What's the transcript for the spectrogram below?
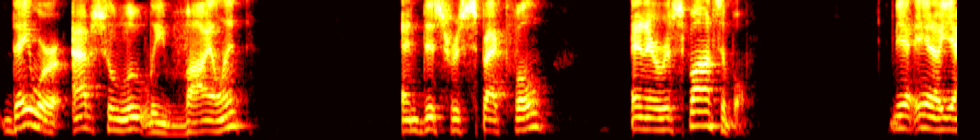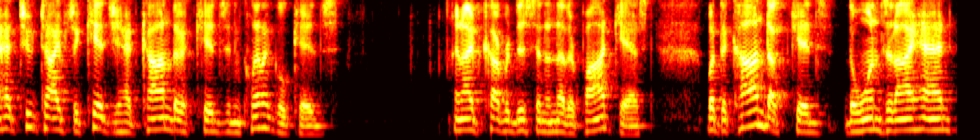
they were absolutely violent and disrespectful and irresponsible. Yeah, you know, you had two types of kids. You had conduct kids and clinical kids. And I've covered this in another podcast. But the conduct kids, the ones that I had,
